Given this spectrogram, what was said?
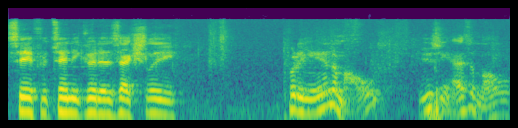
see if it's any good as actually putting it in a mould using it as a mould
